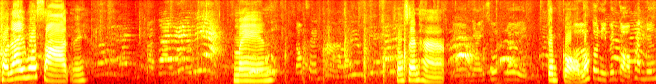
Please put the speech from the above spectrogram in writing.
พอได้ว่าศาสตร์นี่แมนต้องเส้นหาแล้วต้องเส้นหาใหญ่สุดเลย เต็มก่อบ่ตัวนี้เป็นก่อพันนึง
